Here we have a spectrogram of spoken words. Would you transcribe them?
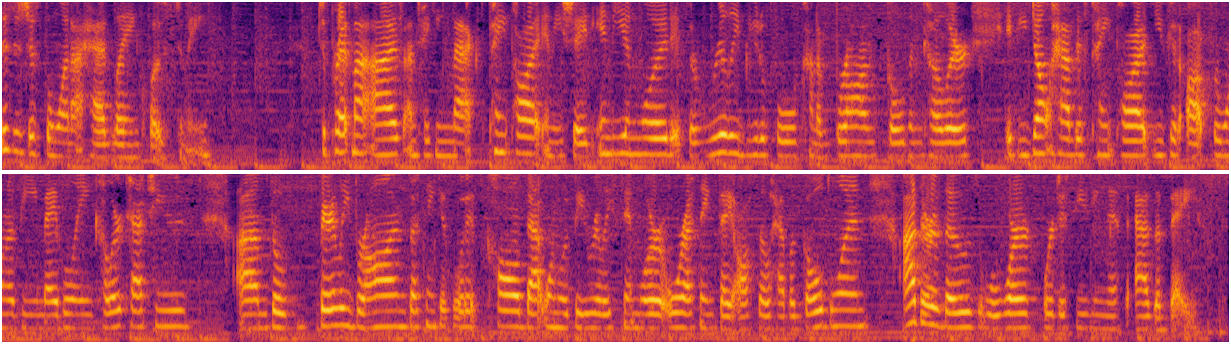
This is just the one I had laying close to me. To prep my eyes, I'm taking MAC's Paint Pot in the shade Indian Wood. It's a really beautiful kind of bronze golden color. If you don't have this paint pot, you could opt for one of the Maybelline Color Tattoos. Um, the Barely Bronze, I think is what it's called. That one would be really similar, or I think they also have a gold one. Either of those will work. We're just using this as a base.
